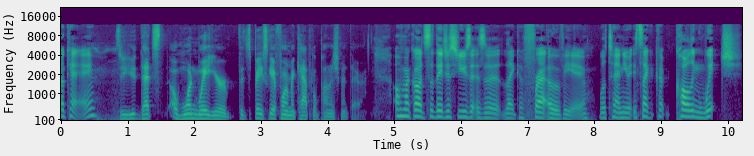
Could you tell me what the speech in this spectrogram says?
Okay. So you, that's a one way you're, that's basically a form of capital punishment there. Oh my god! So they just use it as a like a threat over you. We'll turn you. It's like c- calling witch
